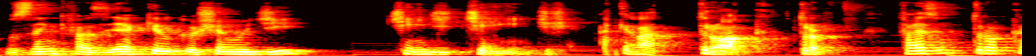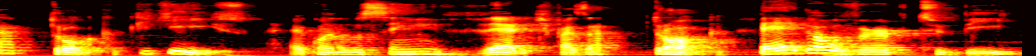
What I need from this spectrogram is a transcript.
Você tem que fazer aquilo que eu chamo de change change. Aquela troca. troca. Faz um troca-troca. O que, que é isso? É quando você inverte, faz a troca. Pega o verbo to be,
